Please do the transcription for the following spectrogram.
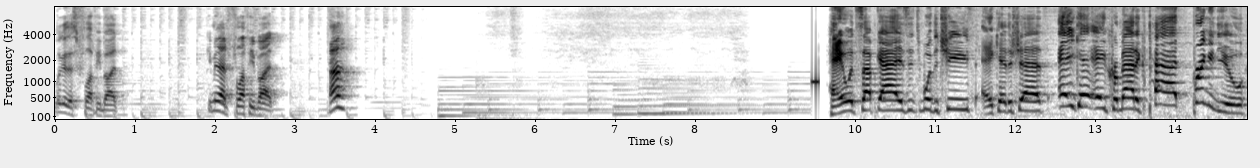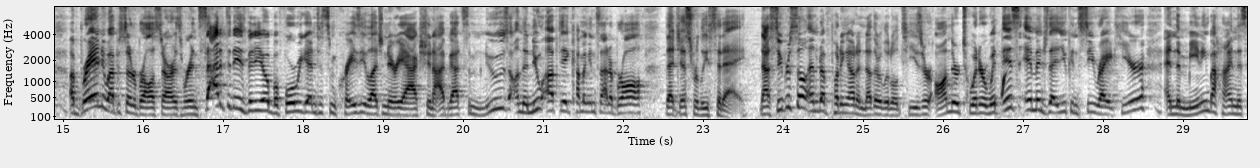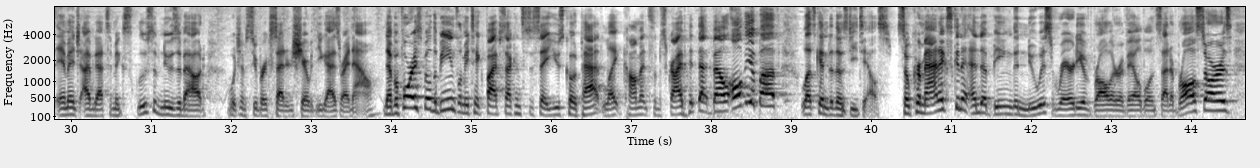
Look at this fluffy butt. Give me that fluffy butt. Huh? Hey, what's up, guys? It's more the Chief, aka the Chef, aka Chromatic Pat, bringing you a brand new episode of Brawl Stars. We're inside of today's video. Before we get into some crazy legendary action, I've got some news on the new update coming inside of Brawl that just released today. Now, Supercell ended up putting out another little teaser on their Twitter with this image that you can see right here, and the meaning behind this image, I've got some exclusive news about, which I'm super excited to share with you guys right now. Now, before I spill the beans, let me take five seconds to say use code PAT, like, comment, subscribe, hit that bell, all the above. Let's get into those details. So Chromatic's gonna end up being the newest rarity of Brawler available inside of Brawl Stars,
